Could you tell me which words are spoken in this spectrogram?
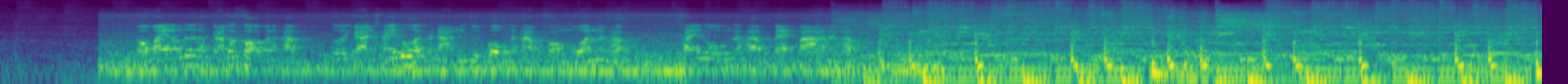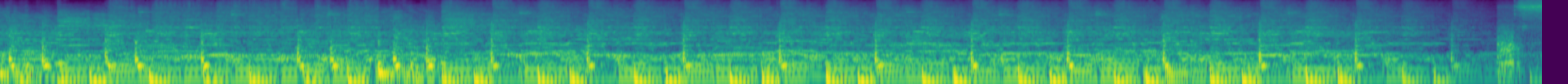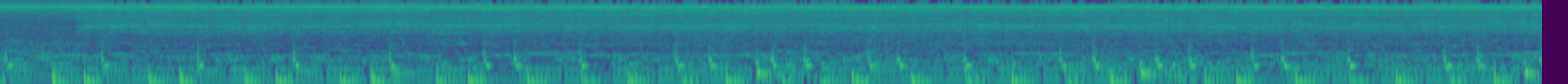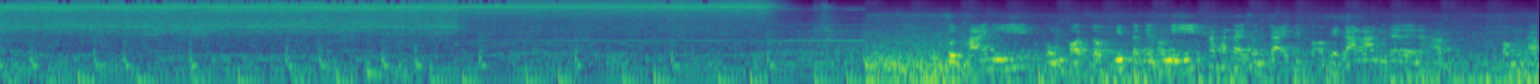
ต่อไปเราเริ่มทำการทดสอบกันนะครับ โดยการใช้ลวดขนาด 1.6 นะครับ 2 ม้วนนะครับ ใช้ลมนะครับ 8 บาร์นะครับ สุดท้ายนี้ผมขอจบคลิปแต่เพียงเท่านี้ ถ้าท่านใดสนใจติดต่อเพจด้านล่างนี้ได้เลยนะครับ ขอบคุณครับ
